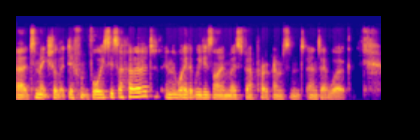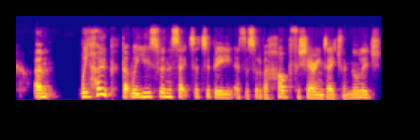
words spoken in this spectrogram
uh, to make sure that different voices are heard in the way that we design most of our programs and, and our work. Um, we hope that we're useful in the sector to be as a sort of a hub for sharing data and knowledge.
